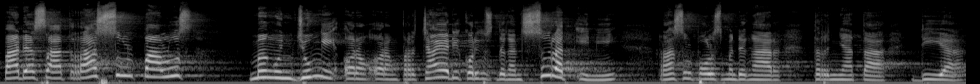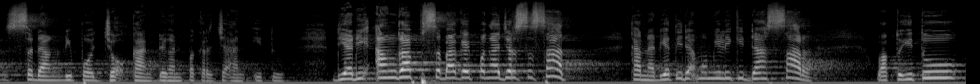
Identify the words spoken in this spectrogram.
pada saat Rasul Paulus mengunjungi orang-orang percaya di Korintus dengan surat ini, Rasul Paulus mendengar ternyata dia sedang dipojokkan dengan pekerjaan itu. Dia dianggap sebagai pengajar sesat karena dia tidak memiliki dasar. Waktu itu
